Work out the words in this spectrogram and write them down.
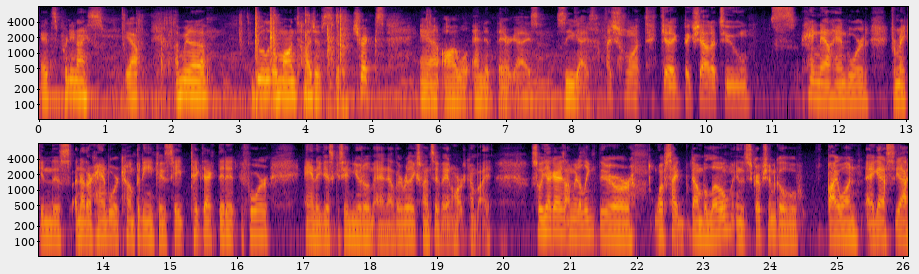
it's pretty nice. Yeah, I'm gonna do a little montage of tricks, and I will end it there, guys. See you guys. I just want to get a big shout out to Hangnail Handboard for making this another handboard company because Skate Tech Deck did it before, and they discontinued them, and now they're really expensive and hard to come by. So yeah, guys, I'm gonna link their website down below in the description. Go buy one, I guess. Yeah,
